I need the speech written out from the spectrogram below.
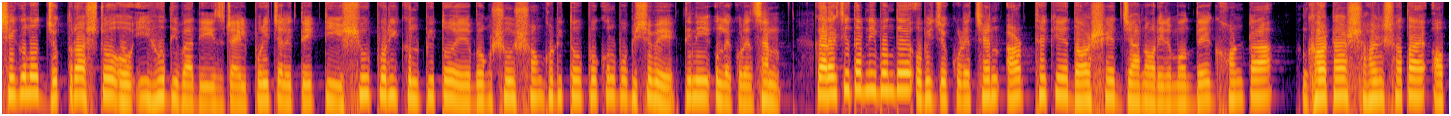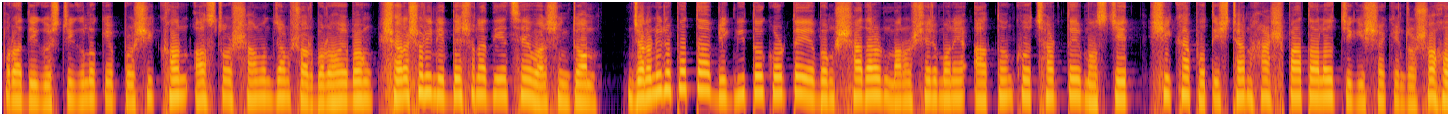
সেগুলো যুক্তরাষ্ট্র ও ইহুদিবাদী ইসরায়েল পরিচালিত একটি সুপরিকল্পিত এবং সুসংগঠিত প্রকল্প হিসেবে তিনি উল্লেখ করেছেন। কারাচি তার নিবন্ধে অভিযোগ করেছেন, আট থেকে দশে জানুয়ারির মধ্যে ঘণ্টা ঘটা সহিংসতায় অপরাধী গোষ্ঠীগুলোকে প্রশিক্ষণ, অস্ত্র সরঞ্জাম সরবরাহ এবং সরাসরি নির্দেশনা দিয়েছে ওয়াশিংটন। জননিরাপত্তা বিঘ্নিত করতে এবং সাধারণ মানুষের মনে আতঙ্ক ছাড়তে মসজিদ শিক্ষা প্রতিষ্ঠান, হাসপাতাল ও চিকিৎসা কেন্দ্র সহ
